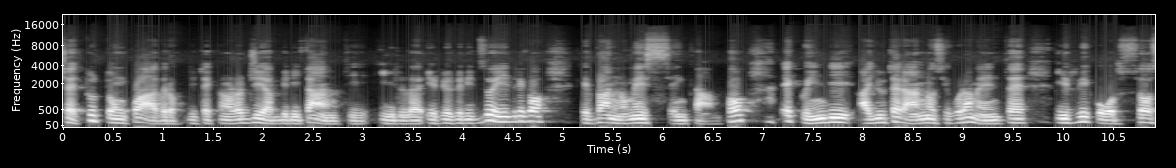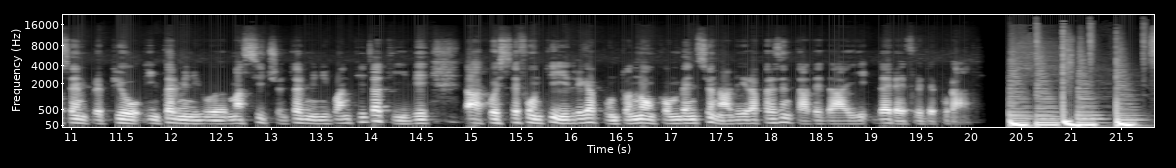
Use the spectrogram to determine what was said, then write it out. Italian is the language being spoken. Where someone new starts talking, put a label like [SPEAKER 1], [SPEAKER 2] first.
[SPEAKER 1] c'è tutto un quadro di tecnologie abilitanti il, il riutilizzo idrico che vanno messe in campo e quindi aiuteranno sicuramente il ricorso sempre più in termini eh, massiccio, in termini quantitativi a queste fonti idriche appunto non convenzionali rappresentate dai, dai reflui depurati.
